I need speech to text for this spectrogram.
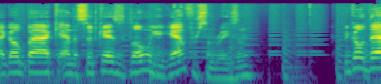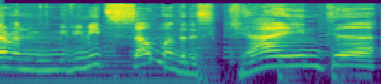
I go back and the suitcase is glowing again for some reason. We go there and we meet someone that is kinda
